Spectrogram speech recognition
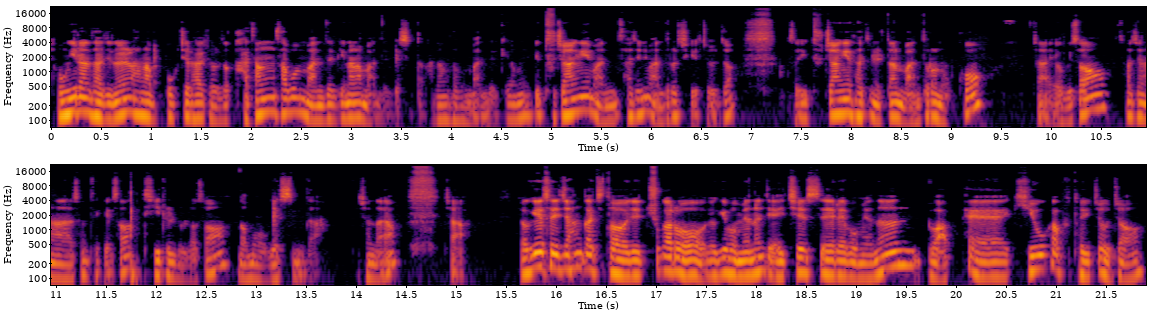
동일한 사진을 하나 복제를 하죠. 그래서 가상사본 만들기는 하나 만들겠습니다. 가상사본 만들기. 그러면 이렇게 두 장의 만, 사진이 만들어지겠죠. 그죠? 그래서 이 두 장의 사진을 일단 만들어 놓고, 자, 여기서 사진 하나 선택해서 D를 눌러서 넘어오겠습니다. 되셨나요? 자, 여기에서 이제 한 가지 더 이제 추가로, 여기 보면은 이제 HSL에 보면은 요 앞에 기호가 붙어 있죠. 그죠?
